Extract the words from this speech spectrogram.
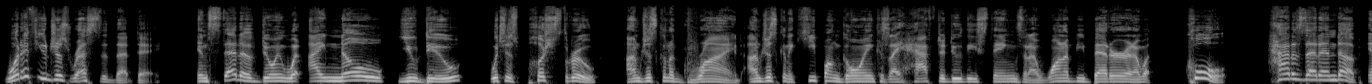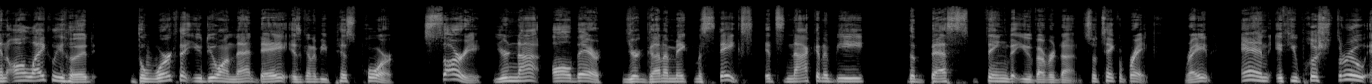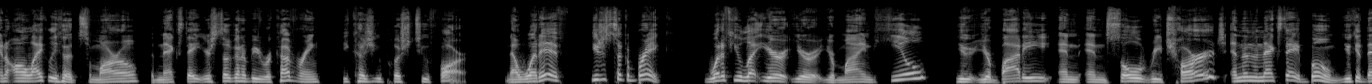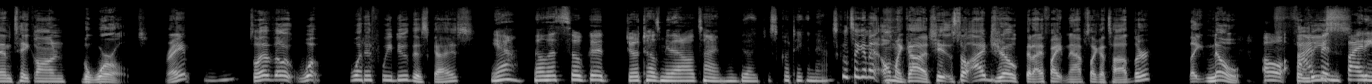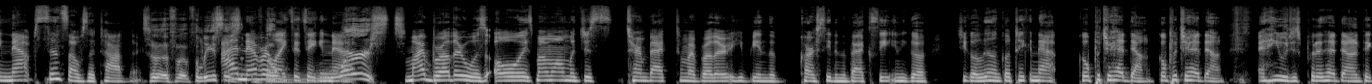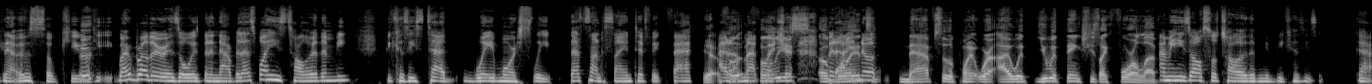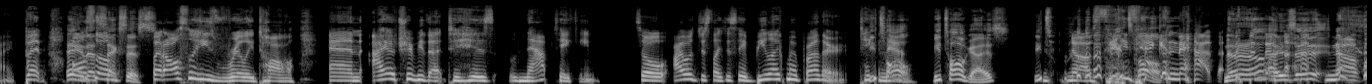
What if you just rested that day instead of doing what I know you do, which is push through? I'm just going to grind. I'm just going to keep on going because I have to do these things and I want to be better. And I want, cool. How does that end up? In all likelihood, the work that you do on that day is going to be piss poor. Sorry, you're not all there. You're going to make mistakes. It's not going to be the best thing that you've ever done. So take a break, right? And if you push through, in all likelihood, tomorrow, the next day, you're still going to be recovering because you pushed too far. Now, what if you just took a break? What if you let your your your mind heal, you, your body and and soul recharge, and then the next day, boom, you could then take on the world, right? Mm-hmm. So that- what what if we do this, guys? Yeah, no, that's so good. Joe tells me that all the time. He'll be like, "Just go take a nap." Let's go take a nap. Oh my god! She, so I joke that I fight naps like a toddler. Like no, Oh, I've been fighting naps since I was a toddler. so uh, F- Felice. Is I never liked to take a nap. Worst. My brother was always. My mom would just turn back to my brother. He'd be in the car seat in the back seat, and he'd go, "She'd go, Leland, go take a nap. Go put your head down. Go put your head down." And he would just put his head down and take a nap. It was so cute. He, my brother has always been a napper. That's why he's taller than me because he's had way more sleep. That's not a scientific fact. Yeah, I don't, I'm not quite sure, but I know. naps to the point where I would you would think she's like four eleven. I mean, he's also taller than me because he's a guy. But Hey, also, that's sexist. But also, he's really tall, and I attribute that to his nap taking. So I would just like to say, be like my brother. Take Be a nap. tall. Be tall, guys. Be t- No, I'm Be saying tall. take a nap. No, no, no. I said it. no,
